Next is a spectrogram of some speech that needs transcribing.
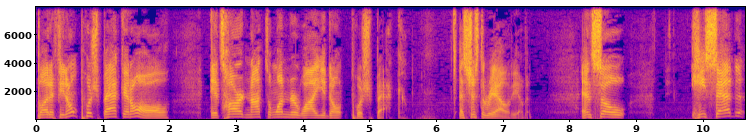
But if you don't push back at all, it's hard not to wonder why you don't push back. That's just the reality of it. And so he said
